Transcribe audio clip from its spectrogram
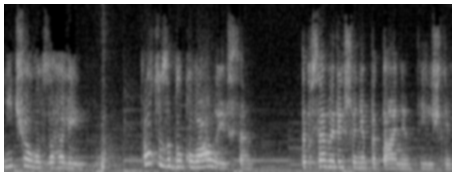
нічого взагалі. Просто заблокували і все. Це все вирішення питання їхнє.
